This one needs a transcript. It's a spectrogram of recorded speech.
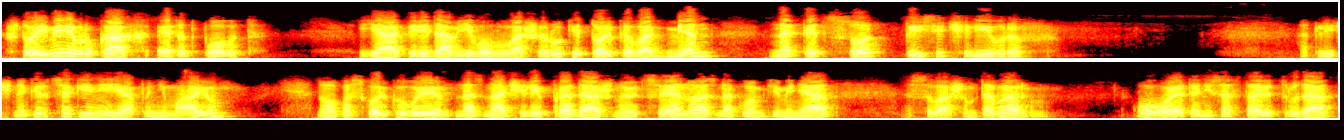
что, имея в руках этот повод, я передам его в ваши руки только в обмен на пятьсот тысяч ливров». «Отлично, герцогиня, я понимаю. Но поскольку вы назначили продажную цену, ознакомьте меня с вашим товаром». «О, это не составит труда.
